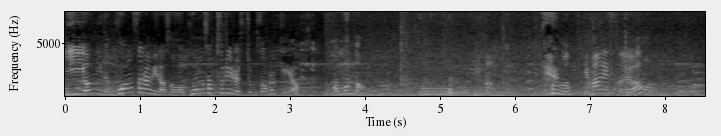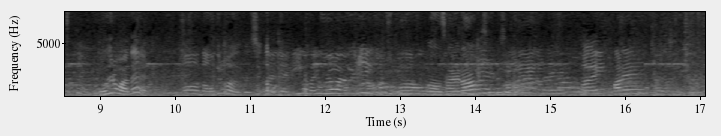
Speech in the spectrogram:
이 언니는 포항 사람이라서 포항 사투리를 좀 써볼게요. 안 못나? 오 대박 개망. 개망했어요? 어디로 가야 돼? 어 나 어디로 가야 되지? 나 이거 나 이거 돼 이거 같이 와 어, 잘 가. 바이. 바래.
